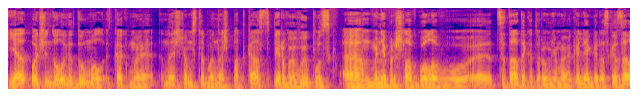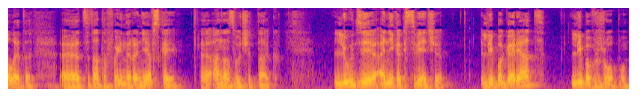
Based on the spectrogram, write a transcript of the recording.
Я очень долго думал, как мы начнем с тобой наш подкаст, первый выпуск. Э, мне пришла в голову э, цитата, которую мне моя коллега рассказала. Это э, цитата Фаины Раневской. Она звучит так. «Люди, они как свечи. Либо горят, либо в жопу».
